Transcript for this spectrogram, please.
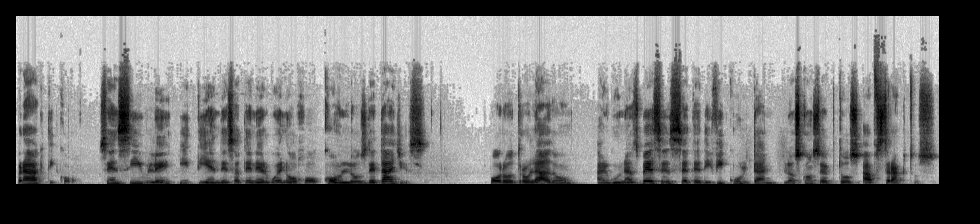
práctico, sensible y tiendes a tener buen ojo con los detalles. Por otro lado, algunas veces se te dificultan los conceptos abstractos.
